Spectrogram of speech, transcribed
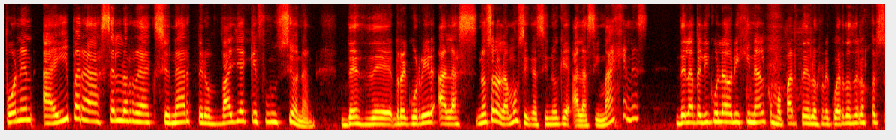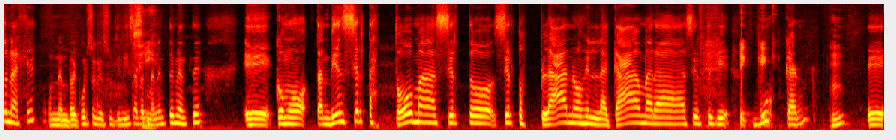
ponen ahí para hacerlo reaccionar, pero vaya que funcionan. Desde recurrir a las, no solo a la música, sino que a las imágenes de la película original como parte de los recuerdos de los personajes, un recurso que se utiliza permanentemente, eh, como también ciertas tomas, ciertos planos en la cámara, ¿cierto? Que eh, buscan ¿Mm? eh,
